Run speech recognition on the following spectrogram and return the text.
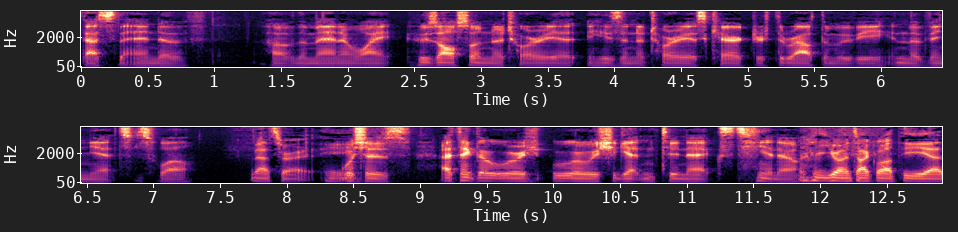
that's the end of of the man in white, who's also notorious. He's a notorious character throughout the movie in the vignettes as well, That's right. He, which is I think that where we should get into next. You know. you want to talk about the uh,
